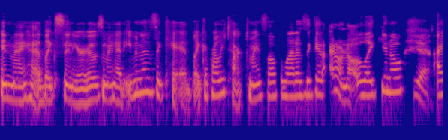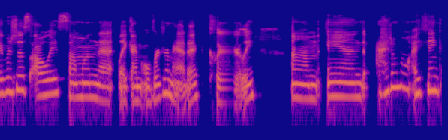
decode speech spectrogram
in my head, like scenarios in my head, even as a kid. Like I probably talked to myself a lot as a kid. I don't know. Like, you know, Yeah. I was just always someone that like I'm over dramatic, clearly. Um, and I don't know, I think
